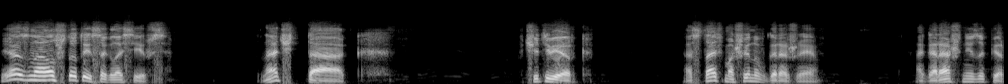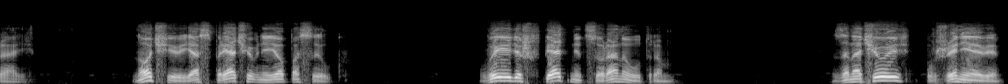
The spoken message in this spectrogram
«Я знал, что ты согласишься. Значит так. В четверг. Оставь машину в гараже, а гараж не запирай. Ночью я спрячу в нее посылку. Выйдешь в пятницу рано утром. Заночуй в Женеве,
